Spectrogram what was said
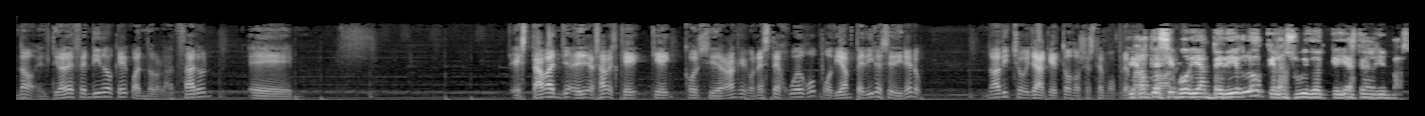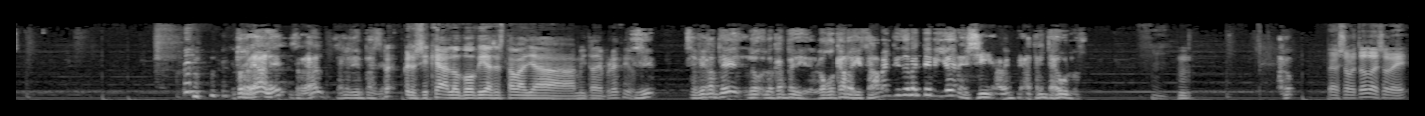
No, el tío ha defendido que cuando lo lanzaron, eh, estaban, ya- ya sabes, que, que consideraban que con este juego podían pedir ese dinero. No ha dicho ya que todos estemos preparados. Fíjate si podían pedirlo, que le han subido, que ya está en el Game Pass. Esto es real, ¿eh? Es real, está en el Game Pass ya. Pero sí que a los dos días estaba ya a mitad de precio. Sí, sí. O sea, fíjate lo, lo que han pedido. Luego, claro, dice, ha vendido 20 millones, sí, a, 20 a 30 euros. Pero sobre todo eso de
